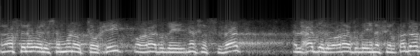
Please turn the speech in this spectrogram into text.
الأصل الأول يسمونه التوحيد وأرادوا به نفي الصفات. العدل وأرادوا به نفي القدر.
